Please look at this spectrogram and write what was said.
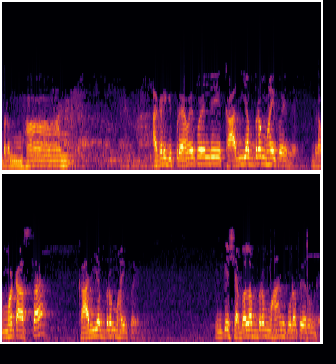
బ్రహ్మ. అక్కడికి ఇప్పుడు ఏమైపోయింది? కార్యబ్రహ్మ అయిపోయింది. బ్రహ్మ కాస్త కార్యబ్రహ్మ అయిపోయింది. దీనికి శబల బ్రహ్మ అని కూడా పేరుంది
